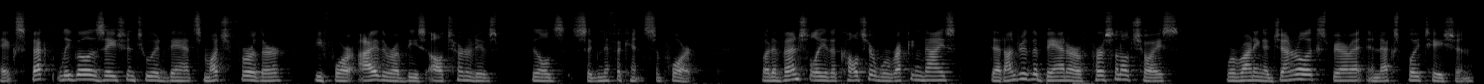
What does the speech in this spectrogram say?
I expect legalization to advance much further before either of these alternatives builds significant support. But eventually, the culture will recognize that under the banner of personal choice, we're running a general experiment in exploitation,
